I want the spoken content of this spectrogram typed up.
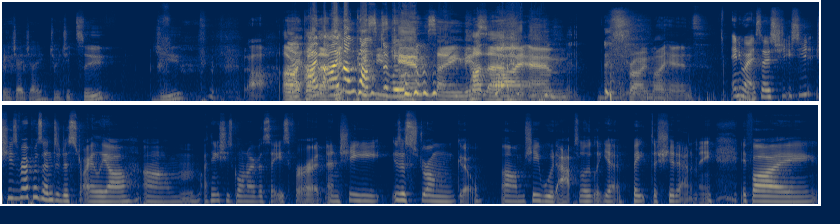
BJJ, Jiu Jitsu, Jew. Ah, All right, cut I'm, that. I'm this is uncomfortable. Cam saying this. Cut that. I am throwing my hands. anyway, so she, she she's represented Australia. Um, I think she's gone overseas for it, and she is a strong girl. Um, she would absolutely yeah beat the shit out of me if I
